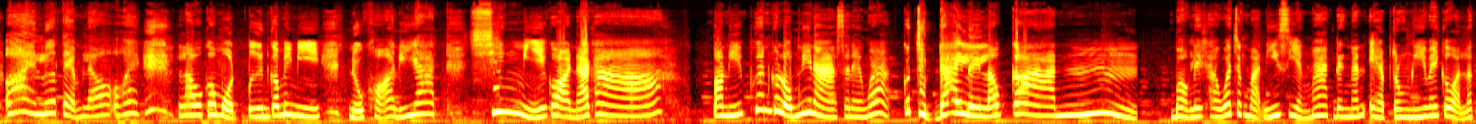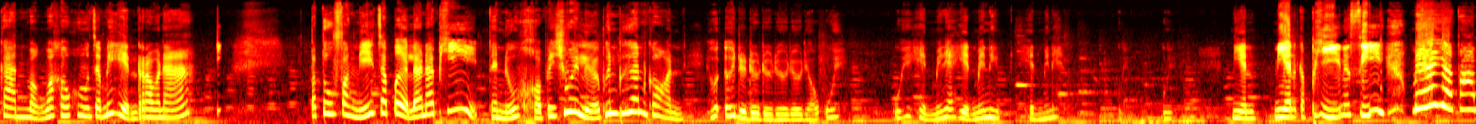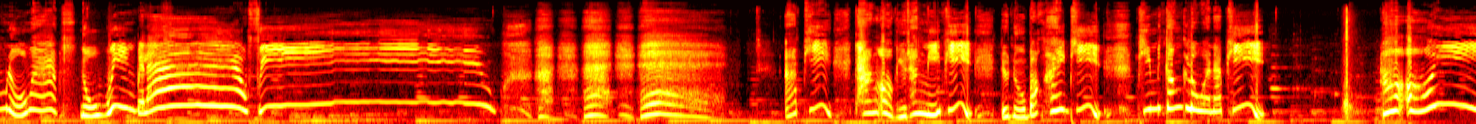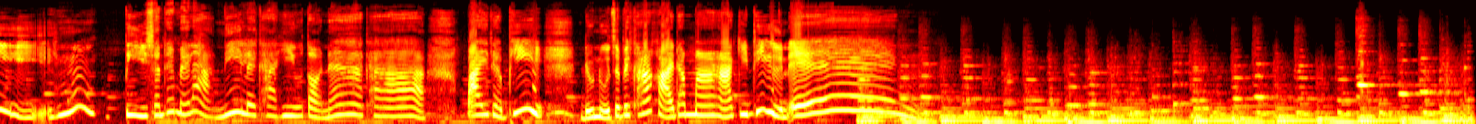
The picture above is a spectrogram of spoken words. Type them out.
โอ้ยเลือดเต็มแล้ว โอ้ยเราก็หมดปืนก็ไม่มี หนูขออนุญาตชิ่งหนีก่อนนะคะ ตอนนี้เพื่อนก็ล้มนี่นาแสดงว่าก็จุดได้เลยแล้วกัน บอกเลยค่ะว่าจังหวะนี้เสี่ยงมากดังนั้นแอบตรงนี้ไว้ก่อนแล้วกันหวังว่าเขาคงจะไม่เห็นเรานะ ประตูฝั่งนี้จะเปิดแล้วนะพี่ แต่หนูขอไปช่วยเหลือเพื่อนๆก่อนเฮ้ยเอ้ยเดี๋ยวเดี๋ยวเดี๋ยวเดี๋ยวเดี๋ยวอุ้ยอุ้ยเห็นไหมเนี่ยเห็นไหมนี่เห็นไหมเนี่ยอุ้ยอุ้ยเนียนเนียนกับผีนะสิแม่อย่าตามหนูมา หนูวิ่งไปแล้ว อกอยู่ทางนี้พี่ เดี๋ยวหนูบล็อกให้พี่ พี่ไม่ต้องกลัวนะพี่อ๋อโอ้ยตีฉันได้ไหมล่ะ นี่เลยค่ะฮิวต่อหน้าค่ะ ไปเถอะพี่ เดี๋ยวหนูจะไปค้าขายทำมาหากินที่อื่นเอง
